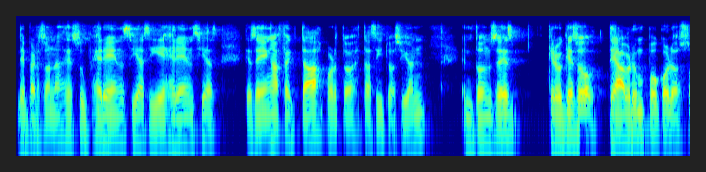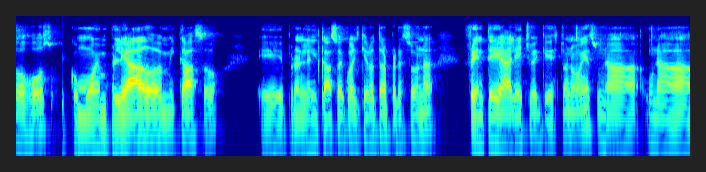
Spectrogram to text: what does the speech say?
de personas de subgerencias y de gerencias que se ven afectadas por toda esta situación. Entonces, creo que eso te abre un poco los ojos como empleado en mi caso, eh, pero en el caso de cualquier otra persona, frente al hecho de que esto no es una, una,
